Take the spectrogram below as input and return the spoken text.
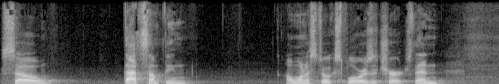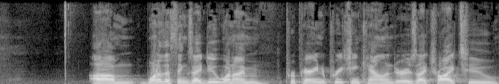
So that's something I want us to explore as a church. Then, um, one of the things I do when I'm preparing a preaching calendar is I try to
